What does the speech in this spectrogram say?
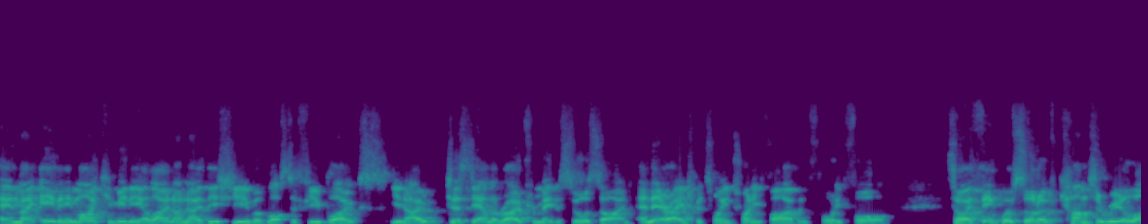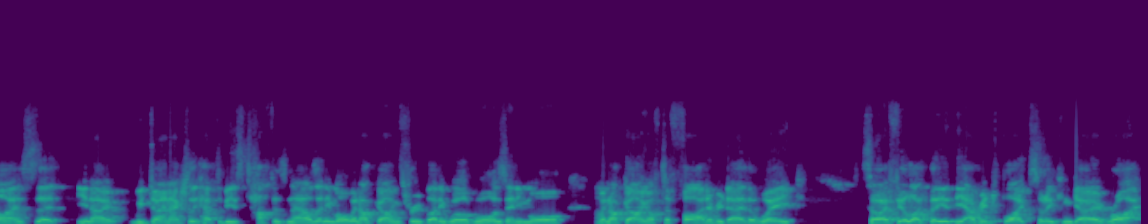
And mate, even in my community alone, I know this year we've lost a few blokes, you know, just down the road from me to suicide, and they're aged between 25 and 44. So I think we've sort of come to realize that, you know, we don't actually have to be as tough as nails anymore. We're not going through bloody world wars anymore. We're not going off to fight every day of the week. So I feel like the, the average bloke sort of can go, right,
